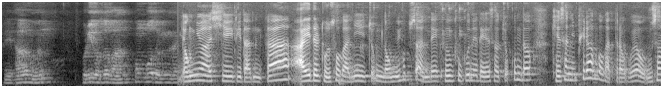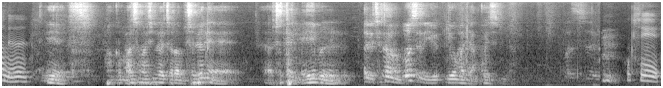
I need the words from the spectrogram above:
네, 다음은 우리 도서관 홍보 동영상 영유아실이라든가 아이들 도서관이 좀 너무 협소한데 그 부분에 대해서 조금 더 개선이 필요한 것 같더라고요. 우선은 예, 방금 말씀하신 것처럼 주변에 어, 주택 매입을 찾아오는 버스는 이- 이용하지 않고 있습니다. 혹시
